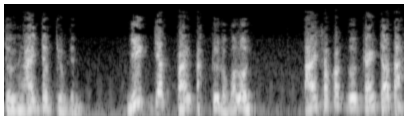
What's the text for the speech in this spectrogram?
trừ hại cho triều đình, giết chết phản tặc tư đồ bá lôi. Tại sao các ngươi cản trở ta?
